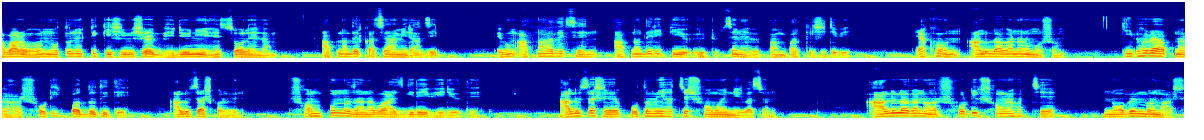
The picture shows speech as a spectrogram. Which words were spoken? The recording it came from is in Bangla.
আবারও নতুন একটি কৃষি বিষয়ক ভিডিও নিয়ে চলে এলাম। আপনাদের কাছে আমি রাজীব এবং আপনারা দেখছেন আপনাদেরই প্রিয় YouTube channel Pampar Krishi TV. এখন আলু লাগানোর মৌসুম। কীভাবে আপনারা সঠিক পদ্ধতিতে আলু চাষ করবেন সম্পূর্ণ জানাব আজকের এই ভিডিওতে। আলু চাষের প্রথমেই হচ্ছে সময় নির্বাচন। আলু লাগানোর সঠিক সময় হচ্ছে নভেম্বর মাস।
